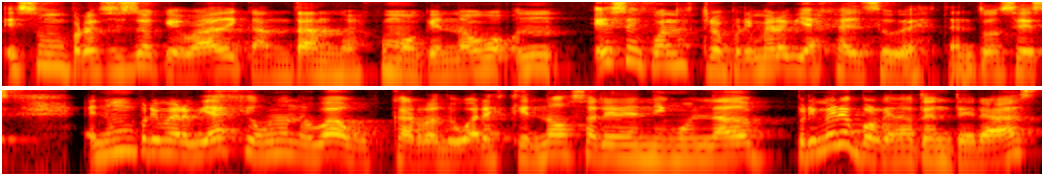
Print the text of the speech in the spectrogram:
es un proceso que va decantando, es como que no... Ese fue nuestro primer viaje al sudeste, entonces en un primer viaje uno no va a buscar los lugares que no salen en ningún lado, primero porque no te enterás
